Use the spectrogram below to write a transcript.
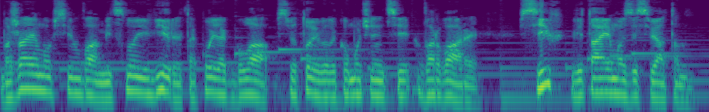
Бажаємо всім вам міцної віри, такої як була в святої великомучениці Варвари. Всіх вітаємо зі святом.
